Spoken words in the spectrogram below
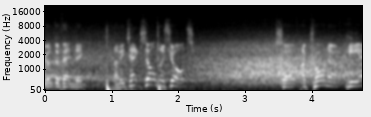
Good defending. And he takes on the shot. So a corner here.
